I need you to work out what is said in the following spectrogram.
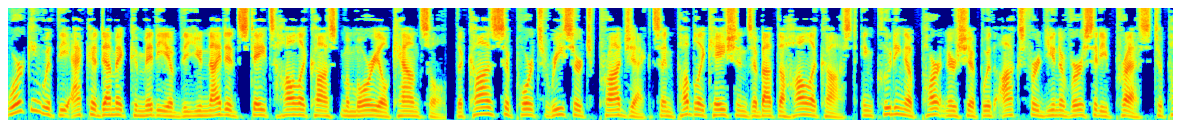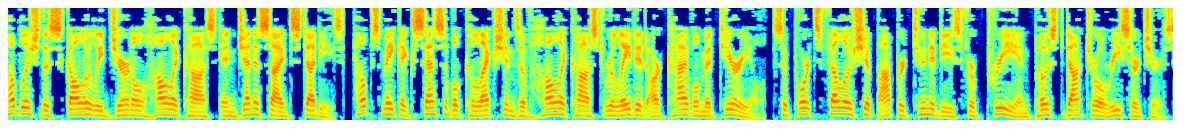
Working with the Academic Committee of the United States Holocaust Memorial Council, the CAHS supports research projects and publications about the Holocaust including a partnership with Oxford University Press to publish the scholarly journal Holocaust and Genocide Studies, helps make accessible collections of Holocaust-related archival material, supports fellowship opportunities for pre- and postdoctoral researchers,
